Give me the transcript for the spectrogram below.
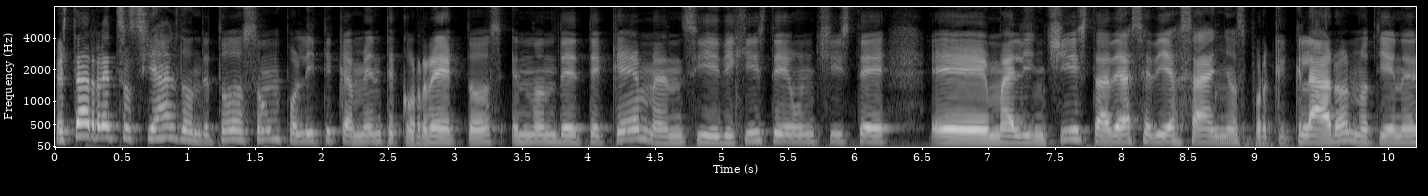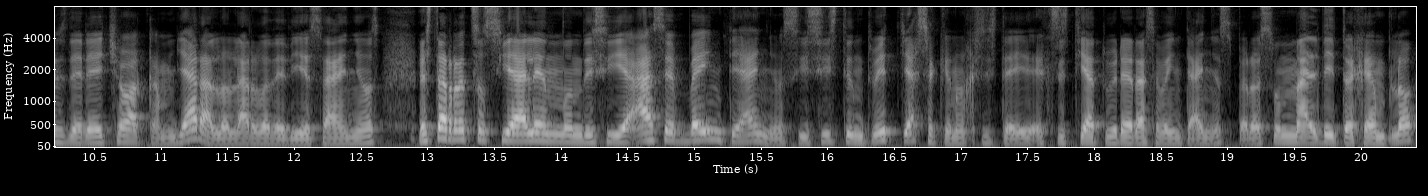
Esta red social donde todos son políticamente correctos, en donde te queman si dijiste un chiste eh, malinchista de hace 10 años, porque claro, no tienes derecho a cambiar a lo largo de 10 años. Esta red social en donde si hace 20 años hiciste un tweet, ya sé que no existe, existía Twitter hace 20 años, pero es un maldito ejemplo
